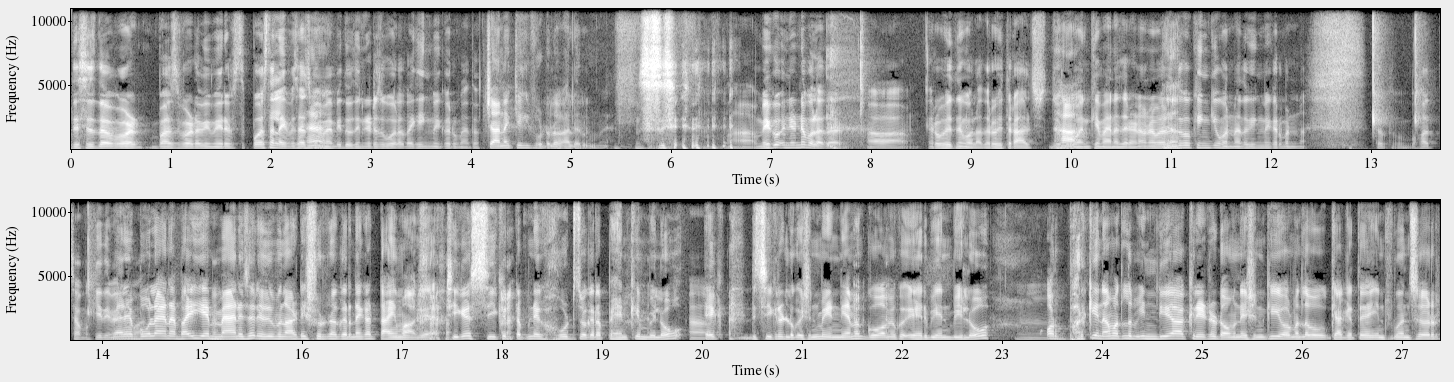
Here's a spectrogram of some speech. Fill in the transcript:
this is the word buzzword अभी मेरे पर्सनल लाइफ में सच में हाँ। मैं भी दो तीन क्रिएटर्स बोल रहा था किंग मेकर हूँ मैं तो। चाणक्य की फ़ोटो लगा ले रूम में। हाँ मेरे को इन्होंने बोला था रोहित ने बोला था रोहित राज जो हाँ। भुवन के मैनेजर है ना उन्होंने बोला तो किंग क्यों बनना तो किंग मेकर बनना। तो तो बहुत चमकी थी मैंने बोला है ना भाई ये मैनेजर इल्यूमिनाटी शुरू न करने का टाइम आ गया है ठीक है? सीक्रेट अपने हुड्स वगैरह पहन के मिलो एक सीक्रेट लोकेशन में इंडिया में गोवा में कोई एयरबीएनबी लो और भर के ना मतलब इंडिया क्रिएटर डोमिनेशन की और मतलब वो क्या कहते हैं इन्फ्लुएंसर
